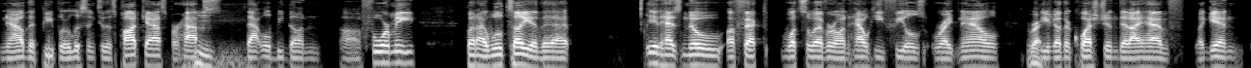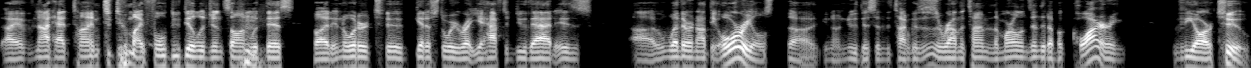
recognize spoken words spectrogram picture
Now that people are listening to this podcast, perhaps that will be done uh, for me. But I will tell you that it has no effect whatsoever on how he feels right now. Right. The other question that I have, again, I have not had time to do my full due diligence on Hmm. with this, but in order to get a story right, you have to do that. Is uh, whether or not the Orioles, uh, you know, knew this at the time because this is around the time that the Marlins ended up acquiring Villar two.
